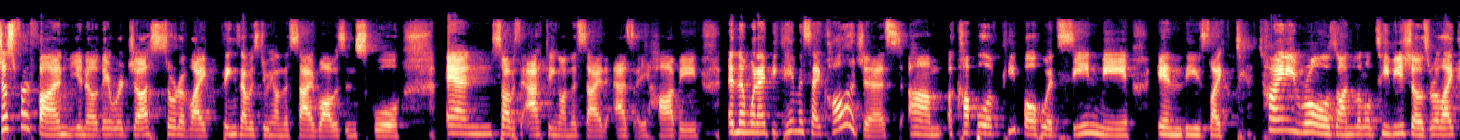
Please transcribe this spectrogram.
just for fun. You know, they were just sort of like things I was doing on the side while I was in school. And so I was acting on the side as a hobby. And then when I became a psychologist, um, a couple of people who had seen me in these like t- tiny roles on little TV shows were like,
